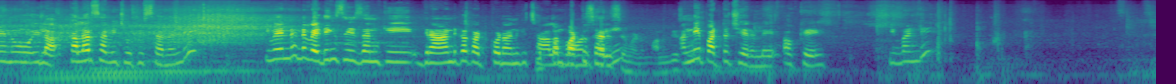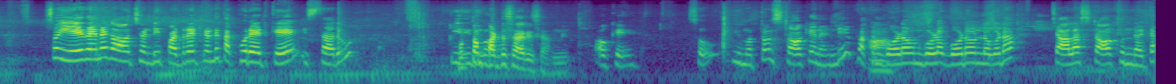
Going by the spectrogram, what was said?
నేను ఇలా కలర్స్ అవి చూపిస్తానండి. ఇవేంటంటే వెడ్డింగ్ సీజన్కి గ్రాండ్గా కట్టుకోవడానికి చాలా పట్టు మేడం అన్ని పట్టు చీరలే. ఓకే. ఇవ్వండి. సో ఏదైనా కావచ్చండి పట్టు రేట్ కంటే తక్కువ రేట్కే ఇస్తారు. మొత్తం పట్టు శారీస్ అన్ని. ఓకే. సో ఇది మొత్తం స్టాకేనండి పక్కన గోడౌన్ కూడా గోడౌన్లో కూడా చాలా స్టాక్ ఉందట.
